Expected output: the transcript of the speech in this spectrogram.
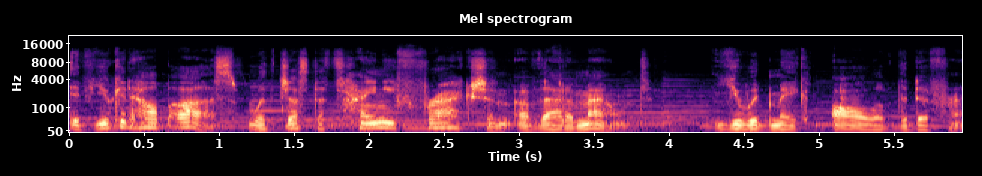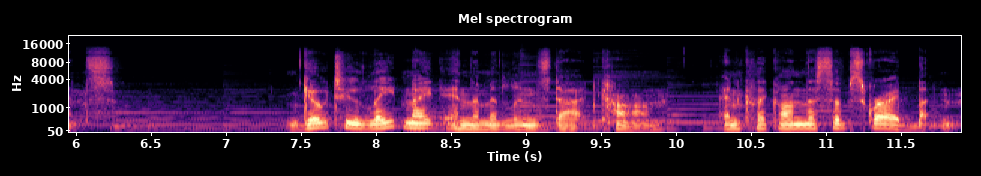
If you could help us with just a tiny fraction of that amount, you would make all of the difference. Go to latenightinthemidlands.com and click on the subscribe button.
